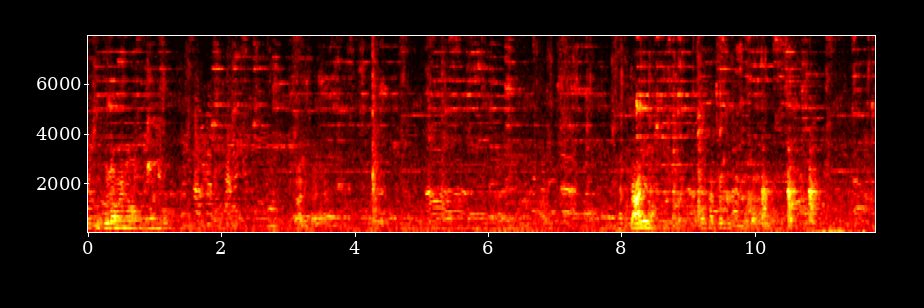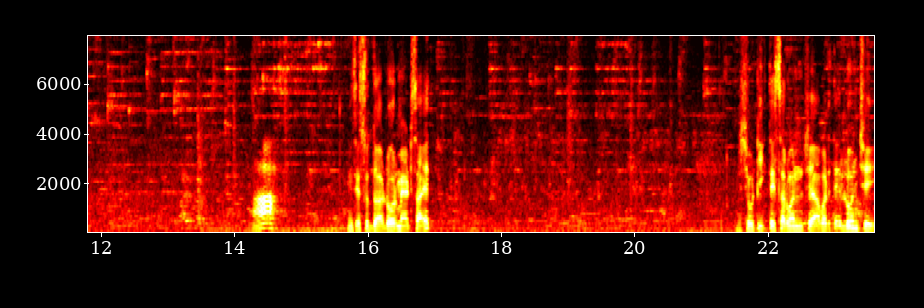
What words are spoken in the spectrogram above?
एक सुट्टीला महिना ना हा. इथे सुद्धा डोरमॅट्स आहेत. शेवटी ते सर्वांचे आवडते लोणचे.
